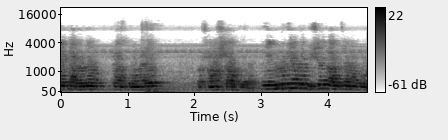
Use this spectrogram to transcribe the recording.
এর কারণেও ট্রান্সফরমারের সমস্যা হতে পারে। এগুলো নিয়ে আমরা বিশদ আলোচনা করি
